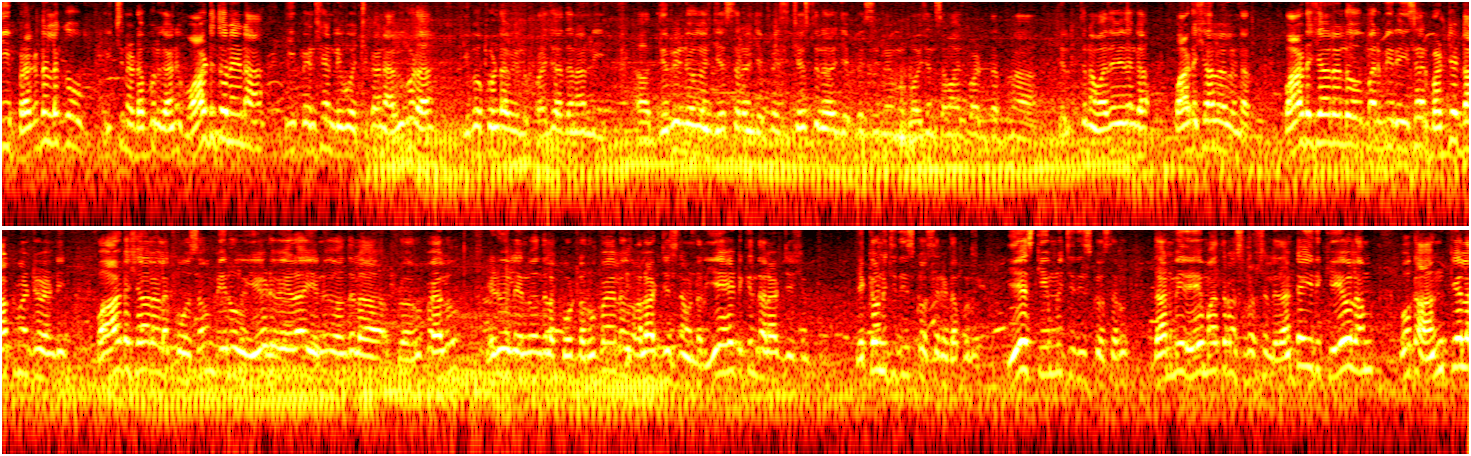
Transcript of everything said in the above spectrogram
ఈ ప్రకటనలకు ఇచ్చిన డబ్బులు కానీ వాటితోనైనా ఈ పెన్షన్లు ఇవ్వచ్చు. కానీ అవి కూడా ఇవ్వకుండా వీళ్ళు ప్రజాధనాన్ని దుర్వినియోగం చేస్తారని చెప్పేసి చేస్తున్నారని చెప్పేసి మేము బహుజన సమాజ్ పార్టీ తరఫున తెలుపుతున్నాం అదేవిధంగా పాఠశాలలు అన్నారు. పాఠశాలలు మరి మీరు ఈసారి బడ్జెట్ డాక్యుమెంట్ చూడండి. పాఠశాలల కోసం మీరు ఏడు వేల ఎనిమిది వందల రూపాయలు ఏడు వేల ఎనిమిది వందల కోట్ల రూపాయలు అలాట్ చేసినా ఉన్నారు. ఏ హెడ్ కింద అలాట్ చేసినాం ఎక్కడి నుంచి తీసుకొస్తారు ఈ డబ్బులు? ఏ స్కీమ్ నుంచి తీసుకొస్తారు? దాని మీద ఏమాత్రం స్పష్టం లేదు. అంటే ఇది కేవలం ఒక అంకెల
